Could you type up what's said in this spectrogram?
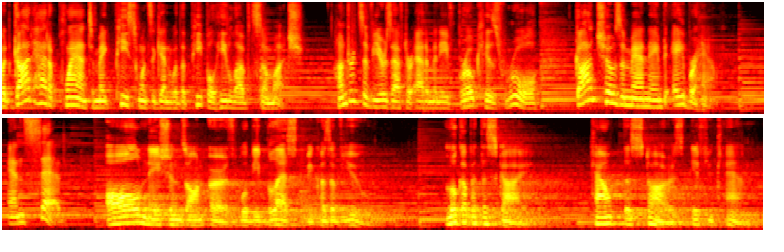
But God had a plan to make peace once again with the people he loved so much. Hundreds of years after Adam and Eve broke his rule, God chose a man named Abraham and said, All nations on earth will be blessed because of you. Look up at the sky. Count the stars if you can.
